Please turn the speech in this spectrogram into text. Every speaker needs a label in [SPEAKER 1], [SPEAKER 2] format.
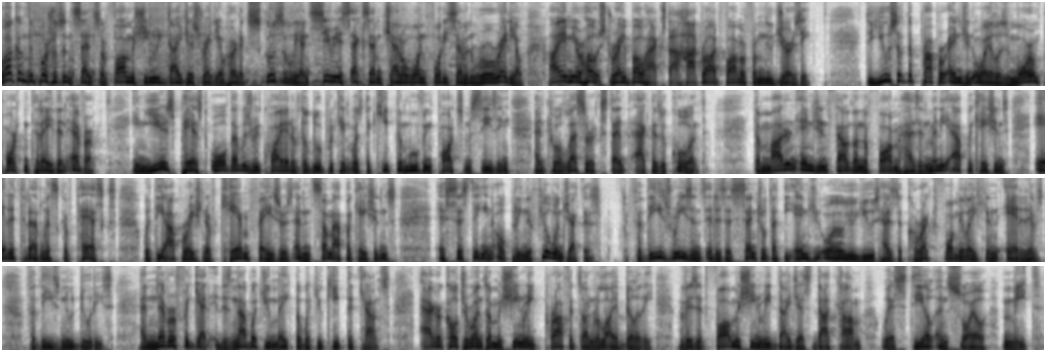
[SPEAKER 1] Welcome to Bushels and Cents on Farm Machinery Digest Radio, heard exclusively on Sirius XM Channel 147 Rural Radio. I am your host, Ray Bohacz, the hot rod farmer from New Jersey. The use of the proper engine oil is more important today than ever. In years past, all that was required of the lubricant was to keep the moving parts from seizing and to a lesser extent act as a coolant. The modern engine found on the farm has, in many applications, added to that list of tasks with the operation of cam phasers and, in some applications, assisting in opening the fuel injectors. For these reasons, it is essential that the engine oil you use has the correct formulation and additives for these new duties. And never forget, it is not what you make, but what you keep that counts. Agriculture runs on machinery, profits on reliability. Visit farmmachinerydigest.com where steel and soil meet.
